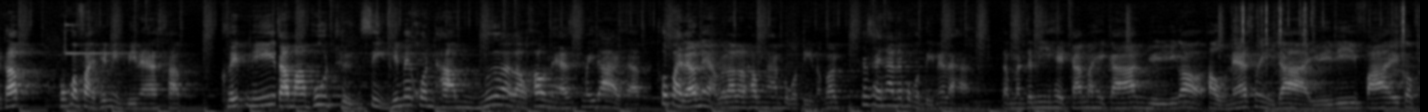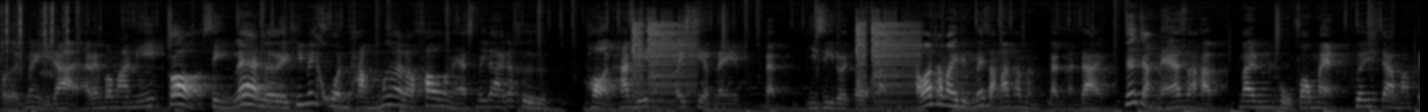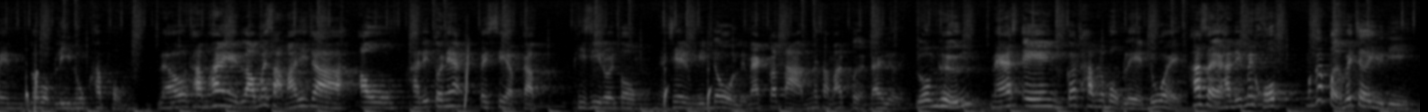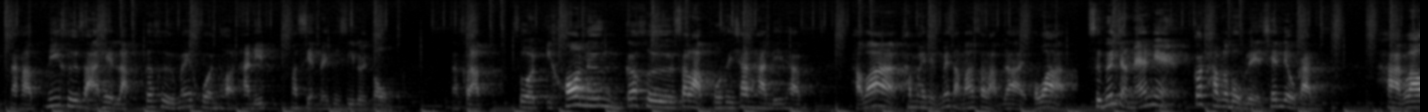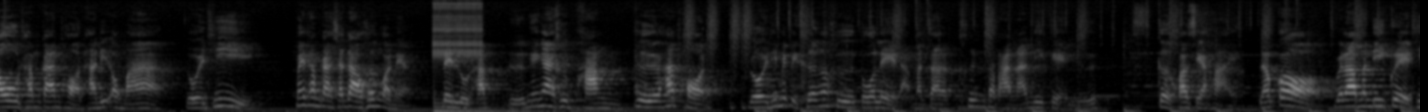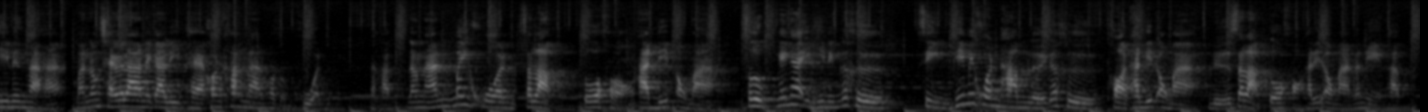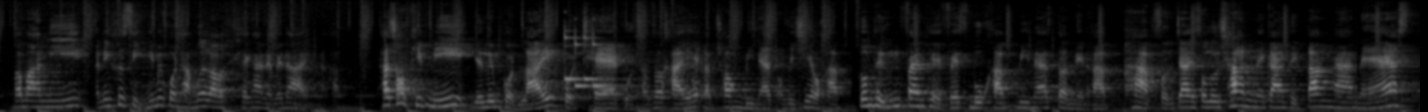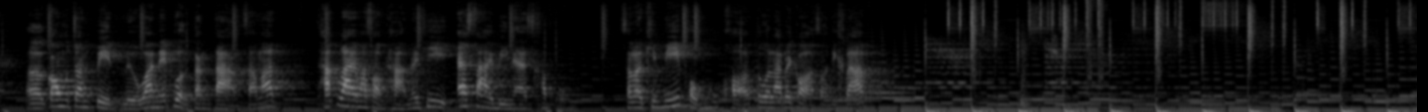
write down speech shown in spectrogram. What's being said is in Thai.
ดีครับ พบกับฝ่ายเทคนิค BNAS ครับ ลิปนี้จะมาพูดถึงสิ่งที่ไม่ควรทำเมื่อเราเข้า NAS ไม่ได้ครับ ทั่วไปแล้วเนี่ยเวลาเราทำงานปกติเราก็ก็ใช้งานได้ปกตินั่แหละฮะแต่มันจะมีเหตุการณ์มาเหตุการณ์อยู่ดีๆก็เข้า NAS ไม่ได้ อยู่ดีๆไฟล์ก็เปิดไม่ได้ อะไรประมาณนี้ก็สิ่งแรกเลยที่ไม่ควรทำเมื่อเราเข้า NAS ไม่ได้ก็คือถอดฮาร์ดดิสก์ไปเสียบในแบบ PC โดยตรงครับถามว่าทำไมถึงไม่สามารถทำแบบนั้นได้ เนื่องจาก NAS นะครับ มันถูกฟอร์แมตเพื่อที่จะมาเป็นระบบ Linux ครับผม แล้วทำให้เราไม่สามารถที่จะเอาฮาร์ดดิสก์ตัวเนี้ยไปเสียบกับ PC โดยตรง อย่างเช่น Windows หรือ Mac ก็ตามไม่สามารถเปิดได้เลย รวมถึง NAS เองก็ทำระบบเลทด้วย ถ้าใส่ฮาร์ดดิสก์ไม่ครบ มันก็เปิดไม่เจออยู่ดีนะครับ นี่คือสาเหตุหลักก็คือไม่ควรถอดฮาร์ดดิสก์มาเสียบใน PC โดยตรงนะครับ ส่วนอีกข้อหนึงก็คือสลับ position hard disk ครับ ถามว่าทำไมถึงไม่สามารถสลับได้ เพราะว่าสืบเนื่องจาก NAS เนี่ยก็ทำระบบเลทเช่นเดียวกัน หากเราทำการถอดฮาร์ดดิสก์ออกมา โดยที่ ไม่ทำการชัดดาวน์เครื่องก่อนเนี่ยเลทหลุดครับ หรือง่ายๆ คือพัง คือถ้าถอดโดยที่ไม่ปิดเครื่องก็คือตัวเลทอะมันจะขึ้นสถานะดีเกรดหรือเกิดความเสียหาย แล้วก็เวลามันดีเกรดทีนึงอะฮะ มันต้องใช้เวลาในการรีแพร์ค่อนข้างนานพอสมควรนะครับ ดังนั้นไม่ควรสลับตัวของฮาร์ดดิสก์ออกมา สรุปง่ายๆอีกทีนึงก็คือ สิ่งที่ไม่ควรทำเลยก็คือถอดฮาร์ดดิสก์ออกมา หรือสลับตัวของฮาร์ดดิสก์ออกมานั่นเองครับ ประมาณนี้อันนี้คือสิ่งที่ไม่ควรทำเมื่อเราใช้งานในไม่ได้นะครับ ถ้าชอบคลิปนี้อย่าลืมกดไลค์กดแชร์ กด Subscribe ให้กับช่อง BNAS Official ครับรวมถึงแฟนเพจ Facebook ครับ BNAS.net ครับหากสนใจโซลูชันในการติดตั้งงาน NAS เอ่อกล้องวงจรปิด หรือว่าเน็ตเวิร์กต่างๆ สามารถทักไลน์มาสอบถามได้ที่ s i BNAS ครับผมสำหรับคลิปนี้ผมขอตัวลาไปก่อนสวัสดีครับ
